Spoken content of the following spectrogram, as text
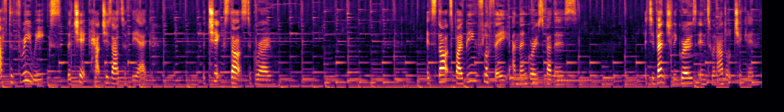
After three weeks, the chick hatches out of the egg. The chick starts to grow. It starts by being fluffy and then grows feathers. It eventually grows into an adult chicken.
